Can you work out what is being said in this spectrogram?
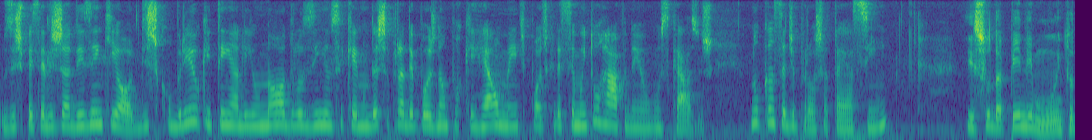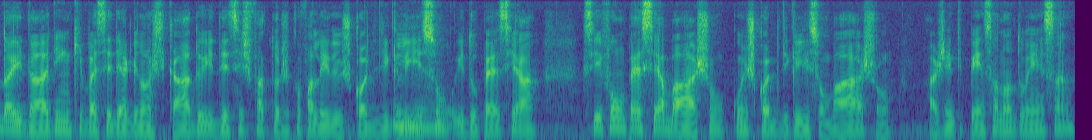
os especialistas já dizem que, ó, descobriu que tem ali um nódulozinho, não sei o que, não deixa para depois não, porque realmente pode crescer muito rápido em alguns casos. No câncer de próstata é assim? Isso depende muito da idade em que vai ser diagnosticado e desses fatores que eu falei, do score de Gleason uhum. e do PSA. Se for um PSA baixo, com score de Gleason baixo, a gente pensa numa doença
